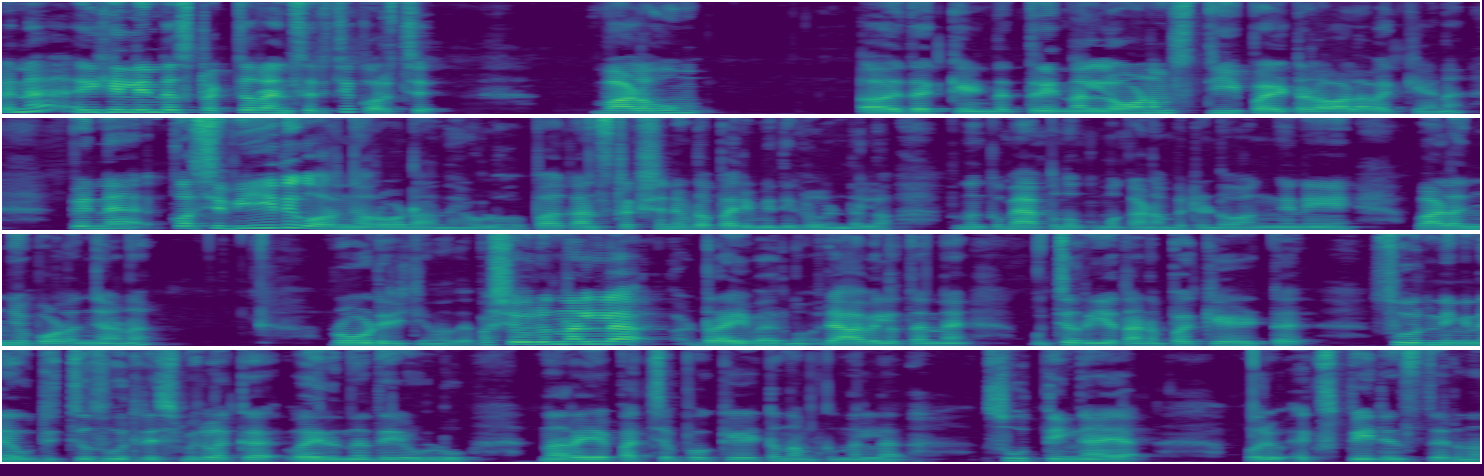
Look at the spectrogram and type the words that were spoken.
പിന്നെ ഈ ഹില്ലിന്റെ സ്ട്രക്ചർ അനുസരിച്ച് കുറച്ച് വളവും ഇതൊക്കെയുണ്ട്. ഇത്രയും നല്ലോണം സ്റ്റീപ്പായിട്ടുള്ള വളവൊക്കെയാണ്. പിന്നെ കുറച്ച് വീതി കുറഞ്ഞ റോഡാന്നേ ഉള്ളൂ. അപ്പോൾ കൺസ്ട്രക്ഷൻ ഇവിടെ പരിമിതികളുണ്ടല്ലോ. അപ്പോൾ നിങ്ങൾക്ക് മാപ്പ് നോക്കുമ്പോൾ കാണാൻ പറ്റുന്നുണ്ടോ? അങ്ങനെ വളഞ്ഞു പൊളഞ്ഞാണ് റോഡ് ഇരിക്കുന്നത്. പക്ഷെ ഒരു നല്ല ഡ്രൈവായിരുന്നു രാവിലെ തന്നെ ചെറിയ തണുപ്പൊക്കെ ആയിട്ട് സൂര്യൻ ഇങ്ങനെ ഉദിച്ച് സൂര്യരശ്മികളൊക്കെ വരുന്നതേ ഉള്ളൂ. നിറയെ പച്ചപ്പൊക്കെ ആയിട്ട് നമുക്ക് നല്ല സൂത്തിങ് ആയ ഒരു എക്സ്പീരിയൻസ് തരുന്ന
